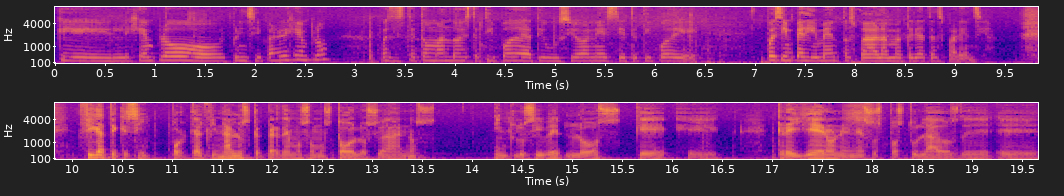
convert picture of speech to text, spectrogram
que el ejemplo, el principal ejemplo, pues esté tomando este tipo de atribuciones y este tipo de pues impedimentos para la materia de transparencia. Fíjate que sí, porque al final los que perdemos somos todos los ciudadanos, inclusive los que eh, creyeron en esos postulados de, eh,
